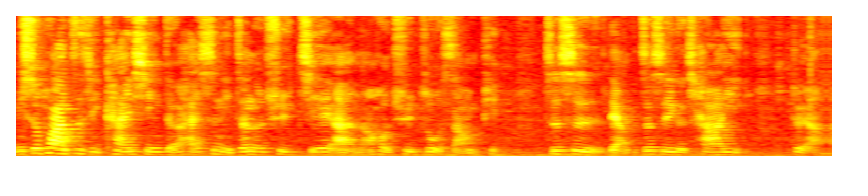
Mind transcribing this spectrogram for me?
你是画自己开心的，还是你真的去接案，然后去做商品，这是两，这是一个差异。对啊，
